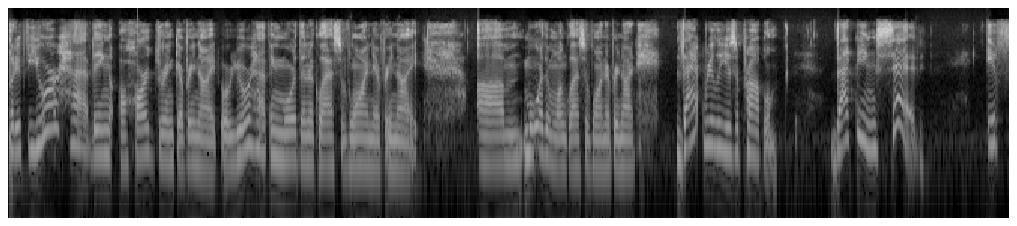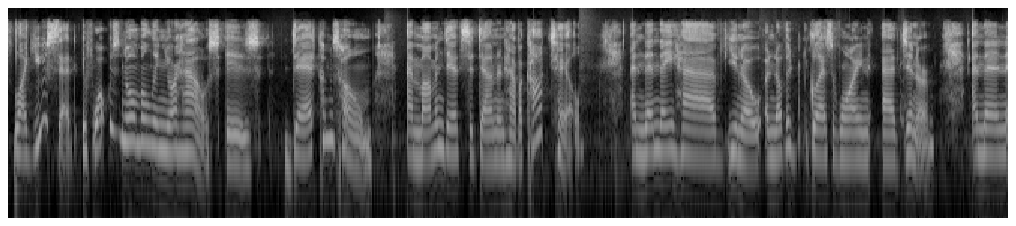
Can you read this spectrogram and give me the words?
But if you're having a hard drink every night, or you're having more than a glass of wine every night, um, more than one glass of wine every night, that really is a problem. That being said, if, like you said, if what was normal in your house is dad comes home and mom and dad sit down and have a cocktail, and then they have you know another glass of wine at dinner. And then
